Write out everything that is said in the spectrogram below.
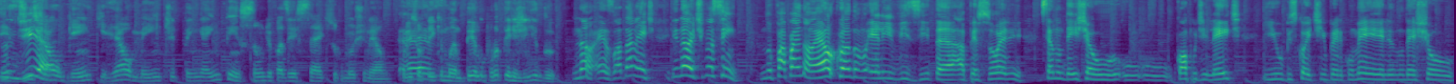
Um Existe dia. alguém que realmente tem a intenção de fazer sexo com o meu chinelo. Por É, isso eu tenho que mantê-lo protegido. Não, exatamente. E não, tipo assim, no Papai Noel, quando ele visita a pessoa, ele. Você não deixa o, o- o copo de leite e o biscoitinho pra ele comer, ele não deixou.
